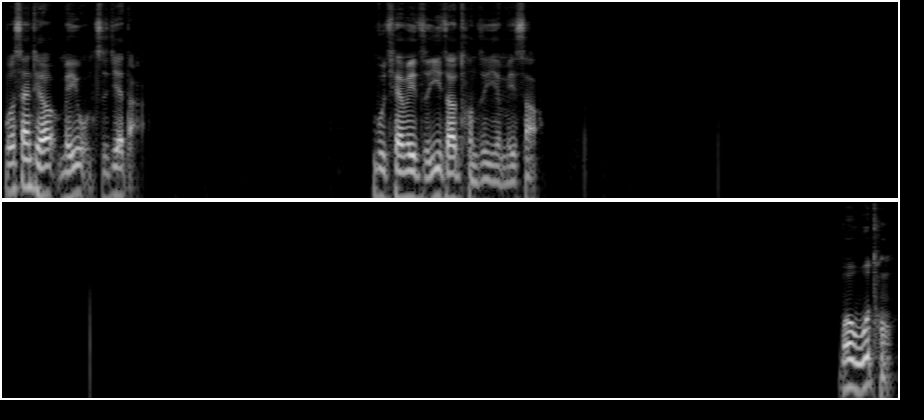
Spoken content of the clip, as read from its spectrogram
摸三条没用，直接打。目前为止一张筒子也没上。摸五筒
